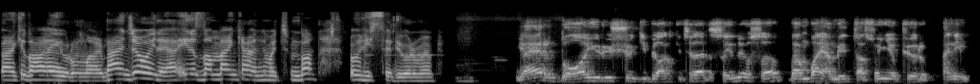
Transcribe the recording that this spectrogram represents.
belki daha iyi yorumlar. Bence öyle ya. En azından ben kendim açımdan öyle hissediyorum hep. Ya eğer doğa yürüyüşü gibi aktivitelerde sayılıyorsa ben bayağı meditasyon yapıyorum. Hani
